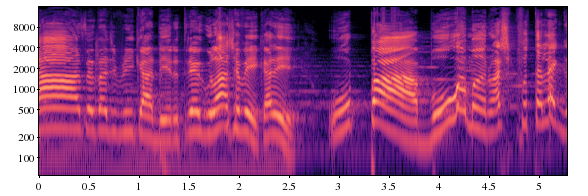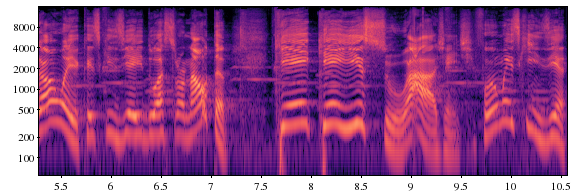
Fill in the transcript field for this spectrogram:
Você tá de brincadeira. Triangular, deixa eu ver, cadê? Opa, boa, mano. Acho que foi até legal aí, a skinzinha aí do astronauta. Que que isso? Ah, gente, foi uma skinzinha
